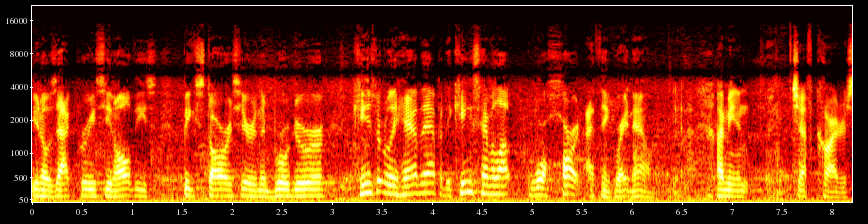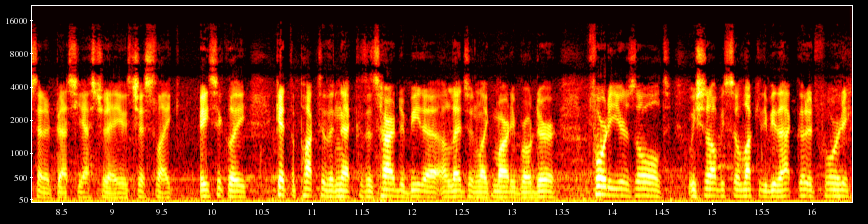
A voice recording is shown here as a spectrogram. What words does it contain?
you know, Zach Parise and all these big stars here and then Brodeur. Kings don't really have that, but the Kings have a lot more heart, I think, right now. Yeah. I mean, Jeff Carter said it best yesterday. It was just like basically get the puck to the net because it's hard to beat a, a legend like Marty Brodeur. 40 years old. We should all be so lucky to be that good at 40.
